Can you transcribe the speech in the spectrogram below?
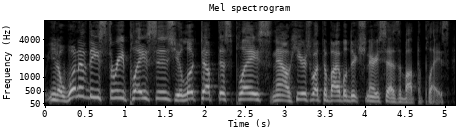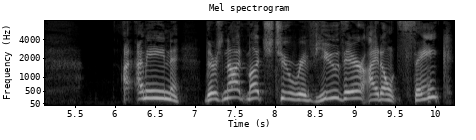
you know, one of these three places. You looked up this place. Now here's what the Bible dictionary says about the place. I, I mean, there's not much to review there. I don't think.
